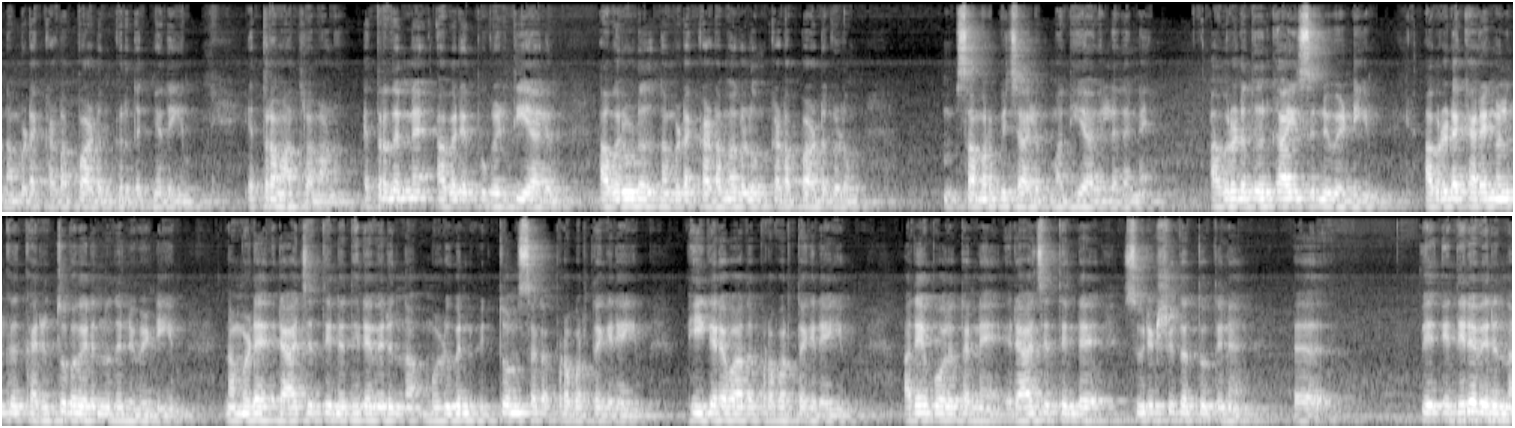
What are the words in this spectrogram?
നമ്മുടെ കടപ്പാടും കൃതജ്ഞതയും എത്രമാത്രമാണ്? എത്ര തന്നെ അവരെ പുകഴ്ത്തിയാലും അവരോട് നമ്മുടെ കടമകളും കടപ്പാടുകളും സമർപ്പിച്ചാലും മതിയാവില്ല തന്നെ. അവരുടെ ദീർഘായുസ്സിനു വേണ്ടിയും അവരുടെ കരങ്ങൾക്ക് കരുത്തു പകരുന്നതിനു വേണ്ടിയും നമ്മുടെ രാജ്യത്തിനെതിരെ വരുന്ന മുഴുവൻ വിധ്വംസക പ്രവർത്തകരെയും ഭീകരവാദ പ്രവർത്തകരെയും അതേപോലെ തന്നെ രാജ്യത്തിന്റെ സുരക്ഷിതത്വത്തിന് എതിരെ വരുന്ന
